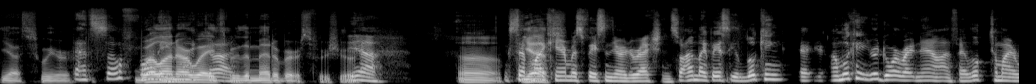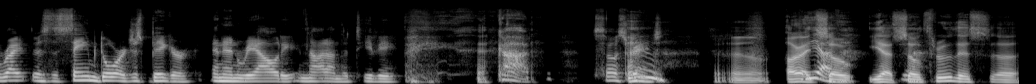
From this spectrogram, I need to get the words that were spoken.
yes, we're That's so funny. well on our My way God. through the metaverse for sure. Yeah. Uh, except my yes. camera's facing the other direction. So I'm like basically looking at I'm looking at your door right now. And if I look to my right, there's the same door, just bigger and in reality and not on the TV. God, so strange. Uh, all right. Yeah. So yeah. So Yeah. through this, uh,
